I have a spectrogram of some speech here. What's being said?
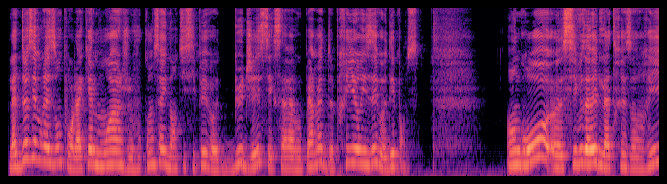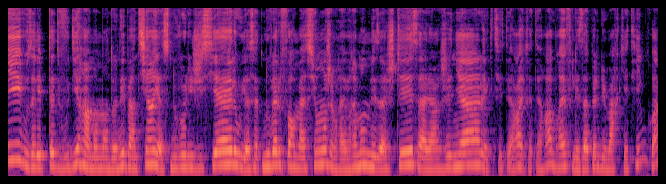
La deuxième raison pour laquelle moi je vous conseille d'anticiper votre budget, c'est que ça va vous permettre de prioriser vos dépenses. En gros, euh, si vous avez de la trésorerie, vous allez peut-être vous dire à un moment donné, ben tiens, il y a ce nouveau logiciel ou il y a cette nouvelle formation, j'aimerais vraiment me les acheter, ça a l'air génial, etc., etc. Bref, les appels du marketing, quoi.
